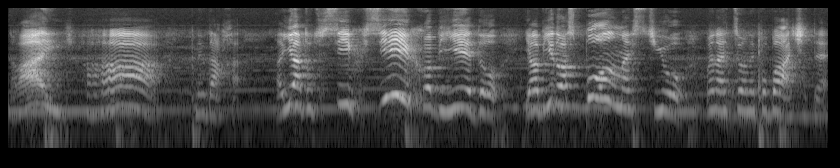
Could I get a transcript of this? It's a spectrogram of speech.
Давай! Ага, невдаха. А я тут всіх, всіх об'їду. Я об'їду вас повністю. Ви навіть цього не побачите.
